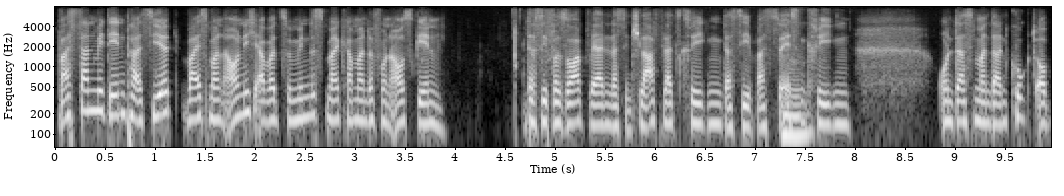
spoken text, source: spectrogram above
Was dann mit denen passiert, weiß man auch nicht, aber zumindest mal kann man davon ausgehen, dass sie versorgt werden, dass sie einen Schlafplatz kriegen, dass sie was zu mhm. essen kriegen und dass man dann guckt, ob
